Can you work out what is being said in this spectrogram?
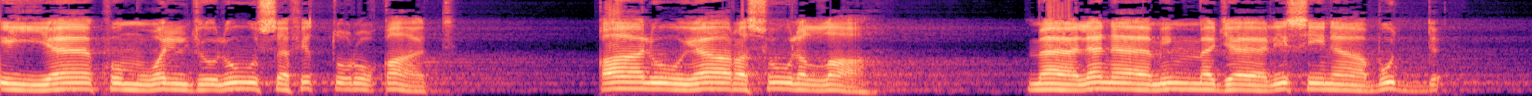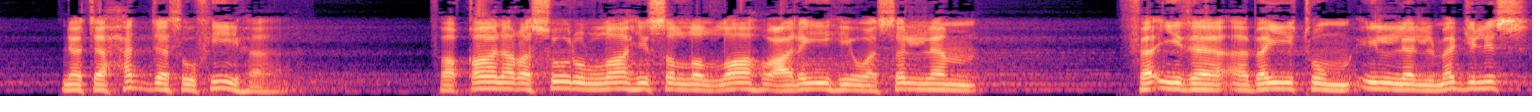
إياكم والجلوس في الطرقات قالوا يا رسول الله ما لنا من مجالسنا بد نتحدث فيها. فقال رسول الله صلى الله عليه وسلم فإذا أبيتم إلا المجلس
